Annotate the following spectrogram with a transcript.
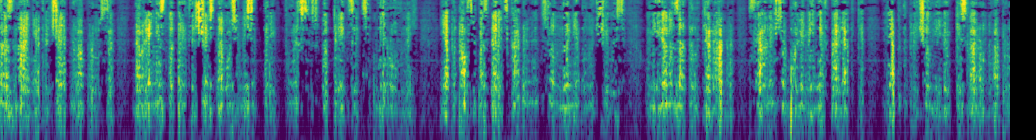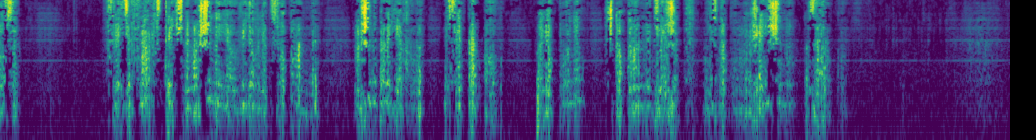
сознании, отвечает на вопросы. Давление 136 на 83, пульс 130, неровный. Я пытался поставить капельницу, но не получилось. У нее на затылке рана. С раной все более-менее в порядке. Я подключил ее к кислороду. Вопросы. В свете фар встречной машины я увидел лицо Анны. Машина проехала.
